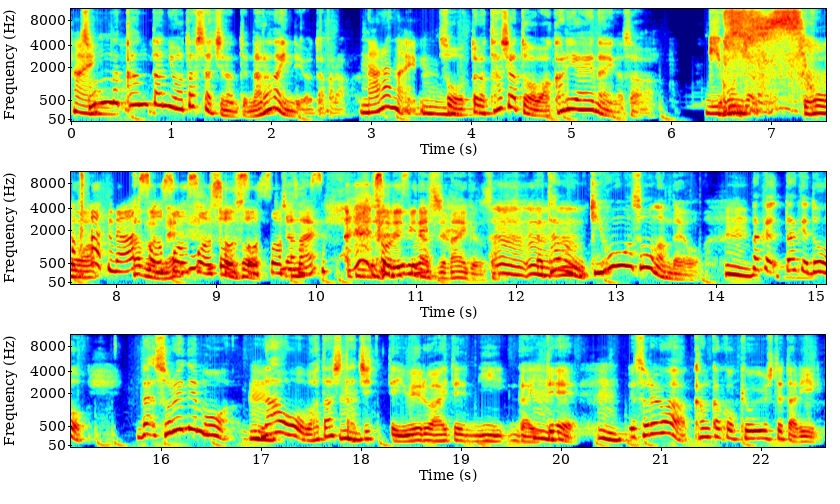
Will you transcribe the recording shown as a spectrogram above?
はい。そんな簡単に私たちなんてならないんだよだから、ならない、うん、そう。だから他者とは分かり合えないがさ基本じゃない。基本は。な多分ね。そうそうそうそうそう。じゃない？そうね。レヴィナスじゃないけどさ、うんうん、うん、多分基本はそうなんだよ。うん。だけだけどだそれでも、うん。なお私たちって言える相手にがいて、うん。でそれは感覚を共有してたり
